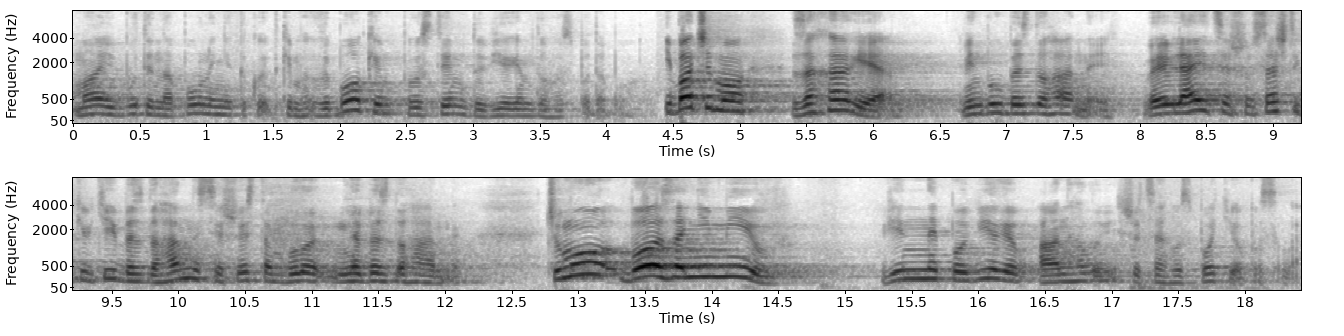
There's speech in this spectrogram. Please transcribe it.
мають бути наповнені таким глибоким, простим довір'ям до Господа Бога. І бачимо Захарія, він був бездоганний. Виявляється, що все ж таки в тій бездоганності щось там було не бездоганне. Чому Бог занімів? Він не повірив ангелові, що це Господь його посилає.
